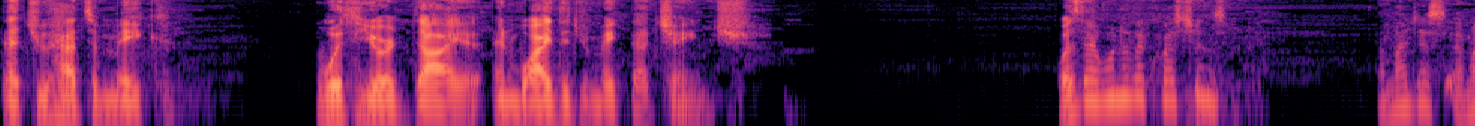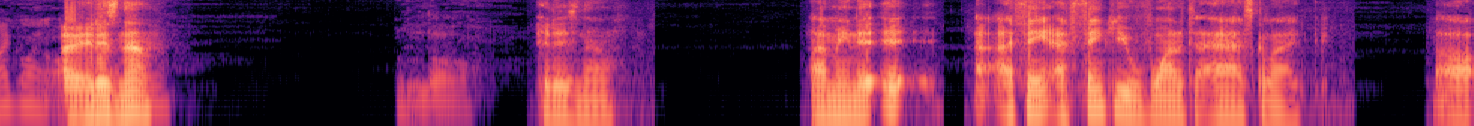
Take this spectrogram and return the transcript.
that you had to make with your diet and why did you make that change? Was that one of the questions? Am I just am I going Uh, it is now. Low. It is now. I mean, it, it. I think. I think you wanted to ask, like, uh,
